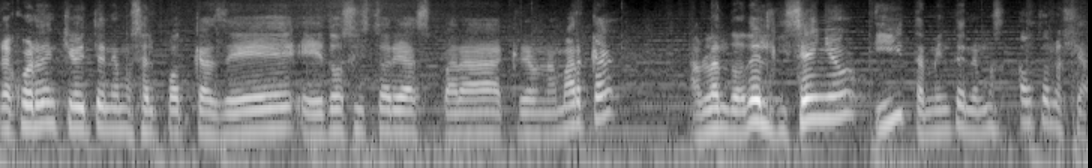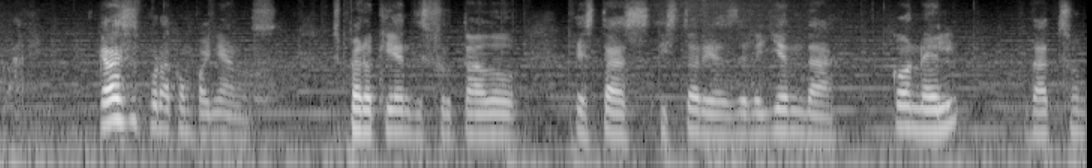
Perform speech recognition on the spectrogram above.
Recuerden que hoy tenemos el podcast de eh, dos historias para crear una marca, hablando del diseño y también tenemos Autología Radio. Gracias por acompañarnos. Espero que hayan disfrutado estas historias de leyenda con el Datsun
